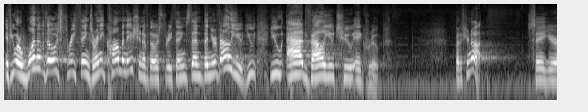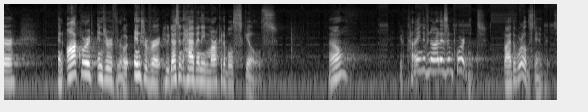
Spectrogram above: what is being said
If you are one of those three things, or any combination of those three things, then, then you're valued. You, you add value to a group. But if you're not, say you're an awkward introvert, introvert who doesn't have any marketable skills. Well, you're kind of not as important by the world standards.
